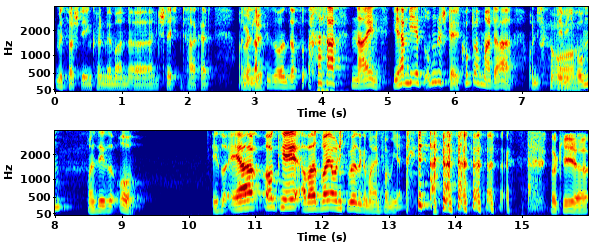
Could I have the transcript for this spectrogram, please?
missverstehen können, wenn man äh, einen schlechten Tag hat. Und dann Okay. lacht sie so und sagt so, haha, nein, wir haben die jetzt umgestellt, guck doch mal da. Und ich drehe mich Oh. um und sehe so, oh. Ich so, ja, okay, aber es war ja auch nicht böse gemeint von mir. Okay, ja.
